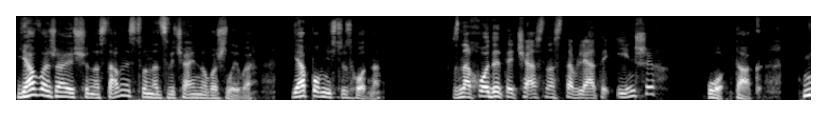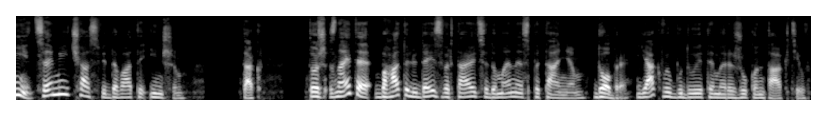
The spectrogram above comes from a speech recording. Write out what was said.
Я вважаю, що наставництво надзвичайно важливе. Я повністю згодна. Знаходити час наставляти інших. О, так. Ні, це мій час віддавати іншим. Так. Тож, знаєте, багато людей звертаються до мене з питанням: добре, як ви будуєте мережу контактів?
